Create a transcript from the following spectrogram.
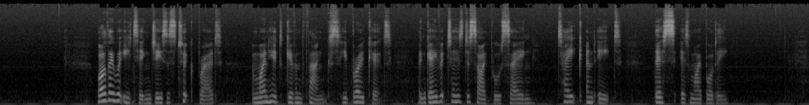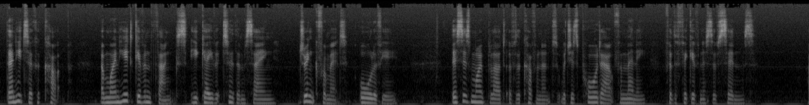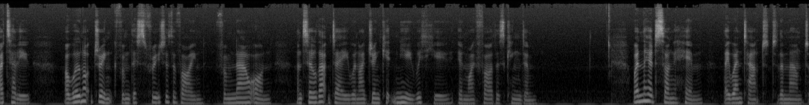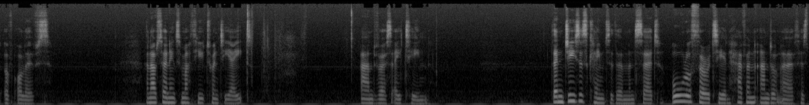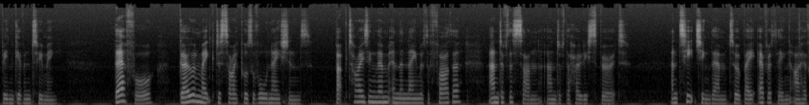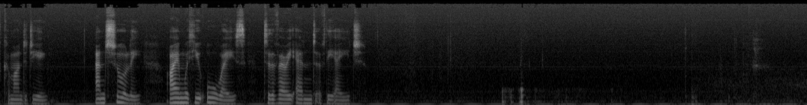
While they were eating, Jesus took bread, and when he had given thanks, he broke it and gave it to his disciples, saying, Take and eat. This is my body. Then he took a cup, and when he had given thanks, he gave it to them, saying, Drink from it, all of you. This is my blood of the covenant, which is poured out for many for the forgiveness of sins. I tell you, I will not drink from this fruit of the vine from now on until that day when I drink it new with you in my Father's kingdom. When they had sung a hymn, they went out to the Mount of Olives. And now turning to Matthew 28 and verse 18. Then Jesus came to them and said, All authority in heaven and on earth has been given to me. Therefore, go and make disciples of all nations, baptizing them in the name of the Father, and of the Son, and of the Holy Spirit, and teaching them to obey everything I have commanded you and surely I am with you always to the very end of the age.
